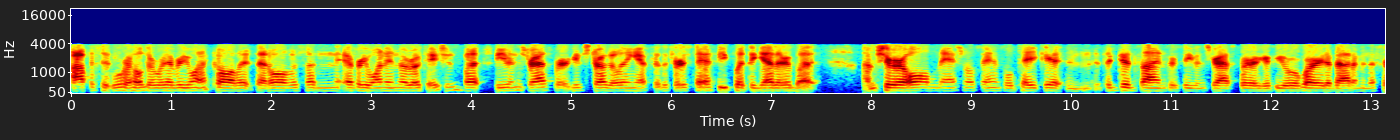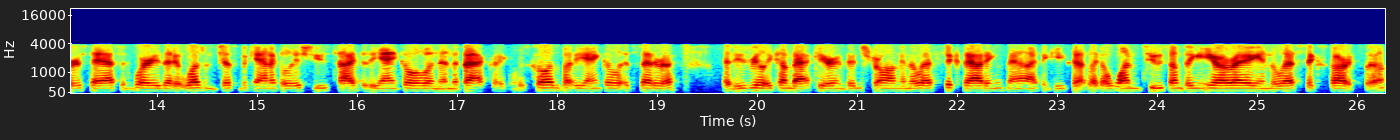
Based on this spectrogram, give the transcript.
opposite world or whatever you want to call it. That all of a sudden everyone in the rotation but Stephen Strasburg is struggling after the first half he put together, but I'm sure all National fans will take it, and it's a good sign for Stephen Strasburg. If you were worried about him in the first half and worried that it wasn't just mechanical issues tied to the ankle and then the back like was caused by the ankle, etc., that he's really come back here and been strong in the last six outings now. I think he's got like a one two something ERA in the last six starts. So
